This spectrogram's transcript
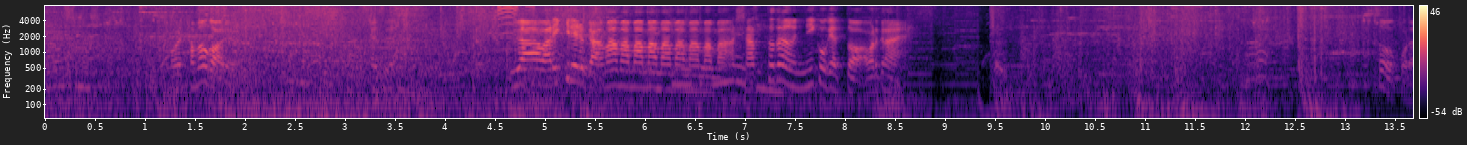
倒しました俺卵あるナイス。うわー割り切れるか。まあまあまあまあまあまあまあまあ、まあ、シャットダウン2個ゲット。悪くないそうこれ。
